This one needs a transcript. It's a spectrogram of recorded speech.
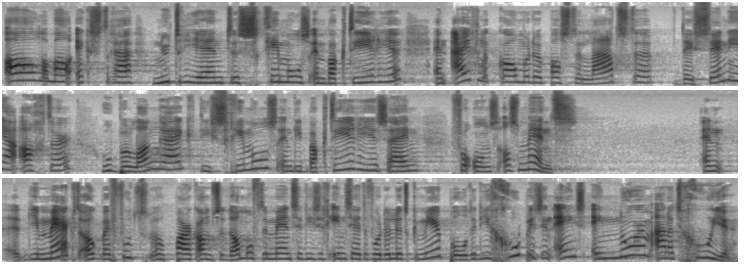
allemaal extra nutriënten, schimmels en bacteriën. En eigenlijk komen er pas de laatste decennia achter hoe belangrijk die schimmels en die bacteriën zijn voor ons als mens. En eh, je merkt ook bij Voedselpark Amsterdam of de mensen die zich inzetten voor de Lutkemeerpolder, die groep is ineens enorm aan het groeien.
